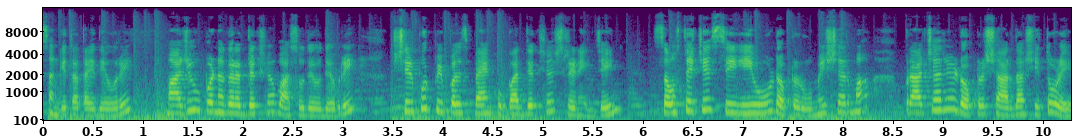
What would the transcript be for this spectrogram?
संगीताताई देवरे माजी उपनगराध्यक्ष वासुदेव देवरे शिरपूर पीपल्स बँक उपाध्यक्ष श्रेणिक जैन संस्थेचे सीईओ डॉक्टर उमेश शर्मा प्राचार्य डॉक्टर शारदा शितोळे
